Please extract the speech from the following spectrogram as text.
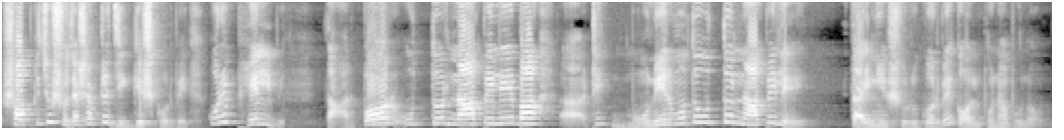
সব কিছু সোজাসাপটা জিজ্ঞেস করবে করে ফেলবে। তারপর উত্তর না পেলে বা ঠিক মনের মতো উত্তর না পেলে তাই নিয়ে শুরু করবে কল্পনা বুনট।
